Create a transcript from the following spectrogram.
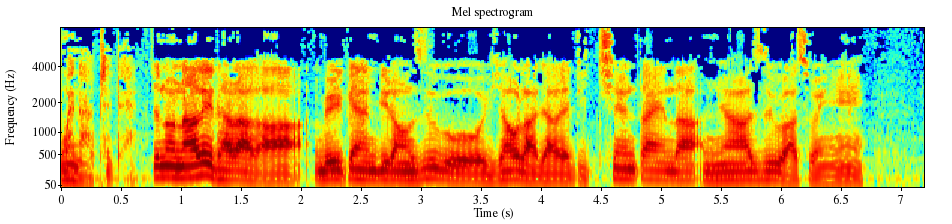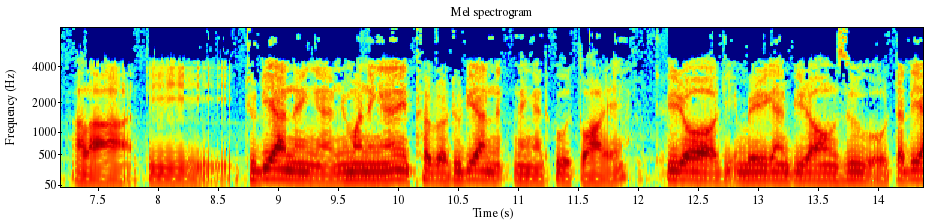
ဝင်တာဖြစ်တယ်။ကျနော် နားလည်ထားတာက အမေရိကန်ပြည်ထောင်စုကို ရောက်လာကြတဲ့ ချင်းတိုင်းရင်းသားအများစုကဆိုရင် ဒုတိယနိုင်ငံ မြန်မာနိုင်ငံကနေထွက်ပြီးတော့ ဒုတိယနိုင်ငံတခုကိုသွားတယ်။ပြီးတော့ အမေရိကန်ပြည်ထောင်စုကို တတိယ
